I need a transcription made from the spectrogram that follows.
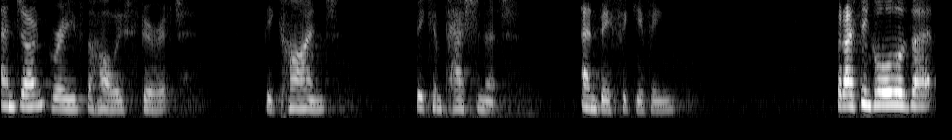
and don't grieve the Holy Spirit. Be kind, be compassionate, and be forgiving. But I think all of that,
